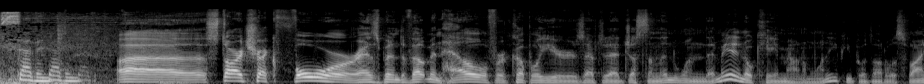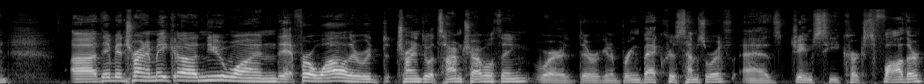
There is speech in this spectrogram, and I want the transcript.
seven, Uh, Star Trek Four has been in development hell for a couple of years after that Justin Lin one that made an okay amount of money. People thought it was fine. Uh, they've been trying to make a new one. For a while, they were trying to do a time travel thing where they were going to bring back Chris Hemsworth as James T. Kirk's father,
